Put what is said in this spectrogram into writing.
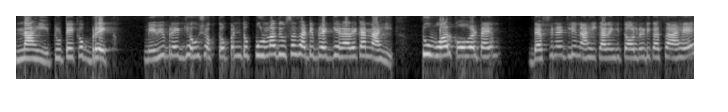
नाही. To take a break maybe break घेऊ शकतो पण तो पूर्ण दिवसासाठी ब्रेक घेणार आहे का? नाही. टू वर्क ओव्हर टाइम डेफिनेटली नाही कारण की तो ऑलरेडी कसा आहे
